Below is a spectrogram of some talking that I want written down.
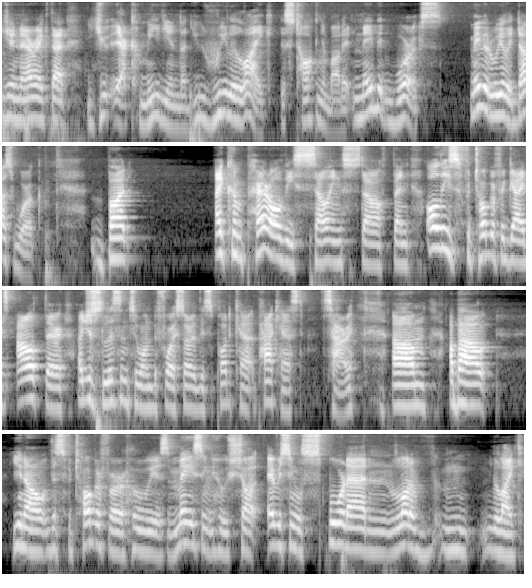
generic that you a comedian that you really like is talking about it. Maybe it works. Maybe it really does work, but I compare all these selling stuff and all these photography guides out there. I just listened to one before I started this podcast. Podcast, sorry, um, about you know this photographer who is amazing, who shot every single sport ad and a lot of mm, like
